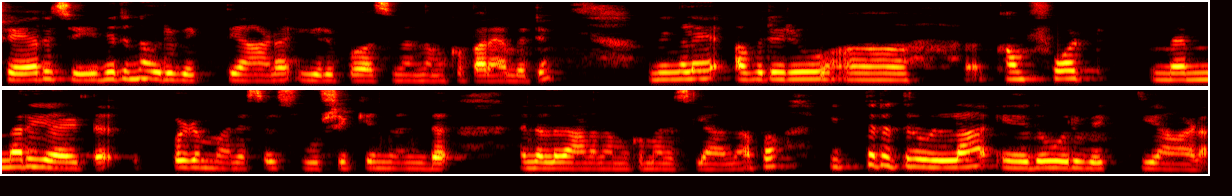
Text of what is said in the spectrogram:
ഷെയർ ചെയ്തിരുന്ന ഒരു വ്യക്തിയാണ് ഈ ഒരു പേഴ്സൺ എന്ന് നമുക്ക് പറയാൻ പറ്റും. നിങ്ങളെ അവരൊരു കംഫോർട്ട് മെമ്മറി ആയിട്ട് എപ്പോഴും മനസ്സിൽ സൂക്ഷിക്കുന്നുണ്ട് എന്നുള്ളതാണ് നമുക്ക് മനസ്സിലാകുന്നത് അപ്പോൾ ഇത്തരത്തിലുള്ള ഏതോ ഒരു വ്യക്തിയാണ്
